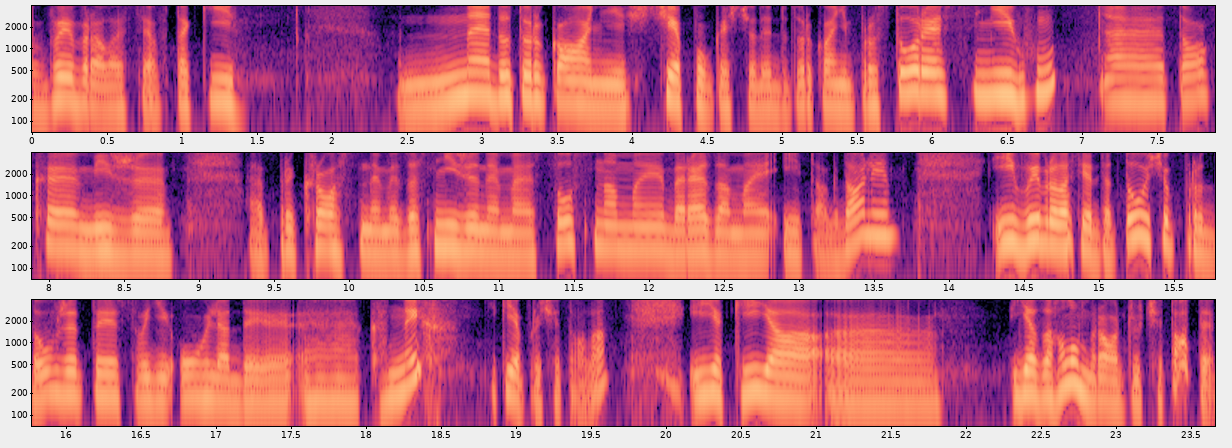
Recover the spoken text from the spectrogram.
вибралася в такі недоторкані, ще поки що недоторкані простори снігу. Е, Так, е, між е, прекрасними засніженими соснами, березами і так далі. І вибралася для того, щоб продовжити свої огляди книг, які я прочитала, і які я, я загалом раджу читати.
